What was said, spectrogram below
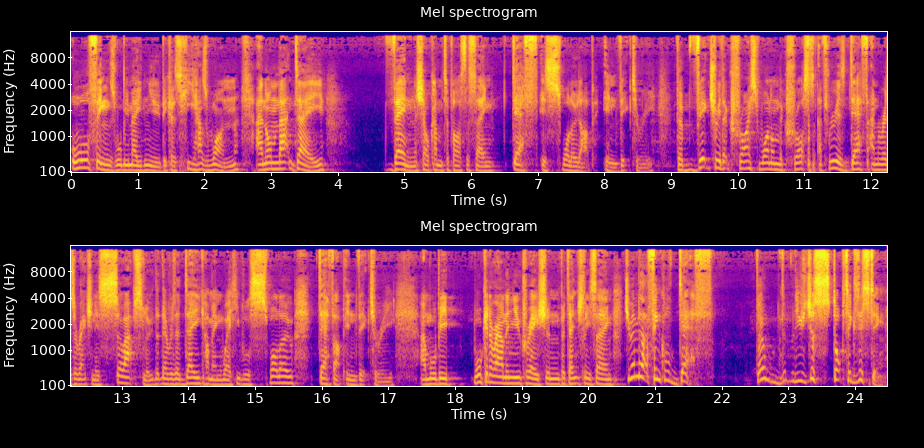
All things will be made new because he has won. And on that day, then shall come to pass the saying, Death is swallowed up in victory. The victory that Christ won on the cross uh, through his death and resurrection is so absolute that there is a day coming where he will swallow death up in victory. And we'll be walking around in new creation, potentially saying, Do you remember that thing called death? Don't, you just stopped existing.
